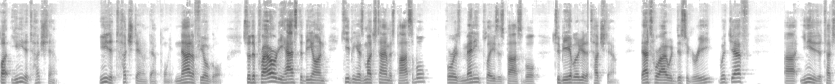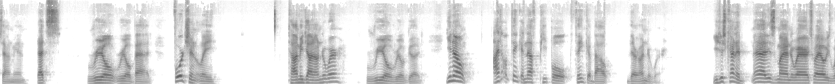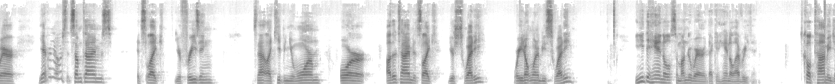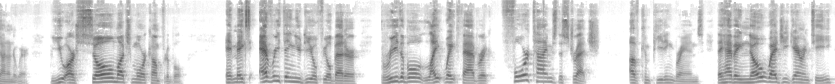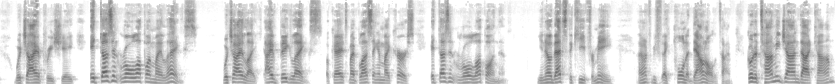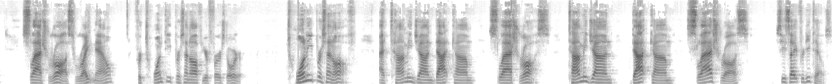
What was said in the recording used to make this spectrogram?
but you need a touchdown. You need a touchdown at that point, not a field goal. So the priority has to be on keeping as much time as possible for as many plays as possible to be able to get a touchdown. That's where I would disagree with Jeff. Uh, you needed a touchdown, man. That's real, real bad. Fortunately, Tommy John underwear, real, real good. You know, I don't think enough people think about their underwear you just kind of, eh, this is my underwear. It's what I always wear. You ever notice that sometimes it's like you're freezing? It's not like keeping you warm. Or other times it's like you're sweaty where you don't want to be sweaty. You need to handle some underwear that can handle everything. It's called Tommy John underwear. You are so much more comfortable. It makes everything you do feel better. Breathable, lightweight fabric four times the stretch of competing brands. They have a no wedgie guarantee, which I appreciate. It doesn't roll up on my legs, which I like. I have big legs. Okay. It's my blessing and my curse. It doesn't roll up on them. You know, that's the key for me. I don't have to be like pulling it down all the time. Go to TommyJohn.com slash Ross right now for 20% off your first order. 20% off at TommyJohn.com slash Ross. TommyJohn.com slash Ross. See site for details.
